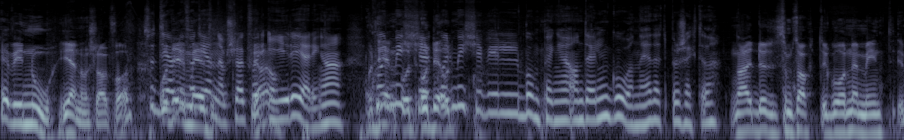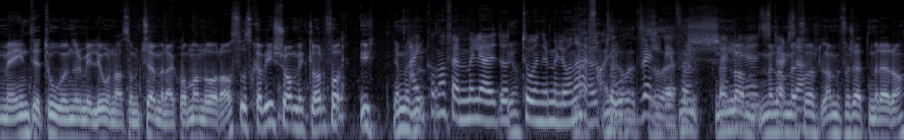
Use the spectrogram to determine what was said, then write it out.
har vi nå gjennomslag for. Så det har vi fått gjennomslag for ja. i regjeringa. Hvor, hvor mye vil bompengeandelen gå ned i dette prosjektet? da? Nei, det, som sagt, det går ned med, med inntil 200 millioner som kommer de kommende åra. Så skal vi se om vi klarer å få yt... Ja, 1,5 milliarder og 200 millioner er jo to veldig forskjellige størrelser. Men, La meg fortsette med det, da.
